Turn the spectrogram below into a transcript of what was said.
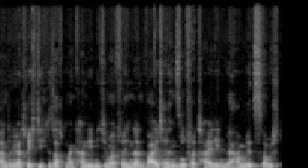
André hat richtig gesagt, man kann die nicht immer verhindern, weiterhin so verteidigen. Wir haben jetzt, glaube ich,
